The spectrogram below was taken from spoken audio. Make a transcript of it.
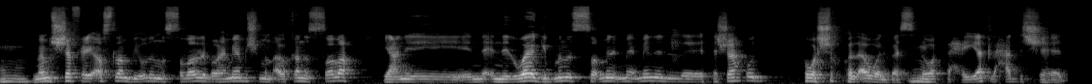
الإمام الشافعي أصلا بيقول إن الصلاة الإبراهيمية مش من أركان الصلاة يعني إن إن الواجب من الص... من التشهد هو الشق الأول بس اللي هو التحيات لحد الشهادة.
